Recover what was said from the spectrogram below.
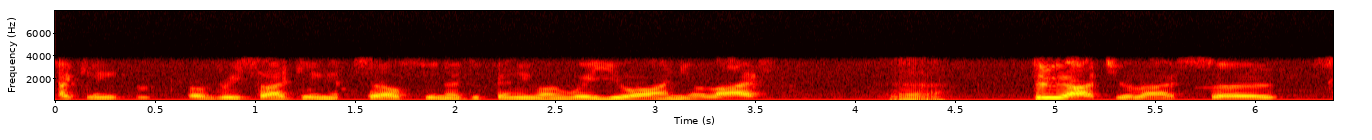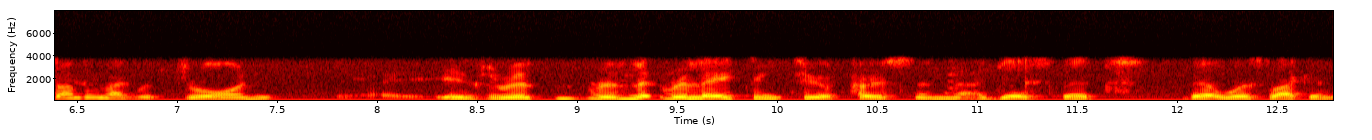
cycling of recycling itself. You know, depending on where you are in your life. Yeah throughout your life. So something like withdrawn is re- re- relating to a person, I guess that that was like a,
